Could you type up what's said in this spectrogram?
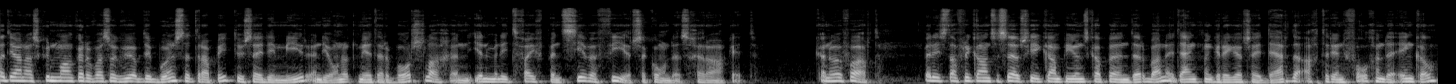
Tatiana Skoenmaker was ook weer op die boonste trappie toe sy die muur in die 100 meter borsslag in 1 minuut 5.74 sekondes geraak het. Kanoevaart. By die Suid-Afrikaanse surfski kampioenskappe in Durban het Hank McGregor sy derde agtereenvolgende enkel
